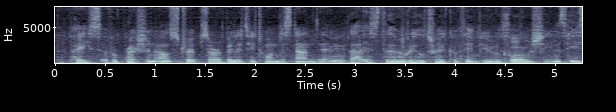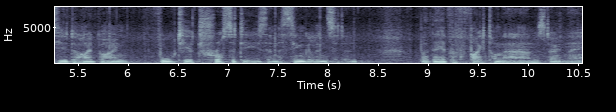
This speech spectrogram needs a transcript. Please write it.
The pace of oppression outstrips our ability to understand it. and That is the real trick of the Imperial thought machine. It's easier to hide behind 40 atrocities than a single incident. But they have a fight on their hands, don't they?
